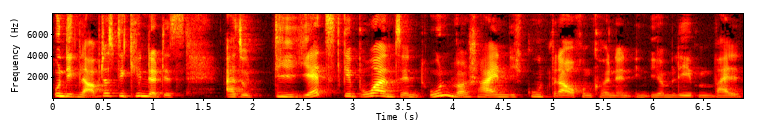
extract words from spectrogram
Und ich glaube, dass die Kinder das also die jetzt geboren sind, unwahrscheinlich gut brauchen können in ihrem Leben, weil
